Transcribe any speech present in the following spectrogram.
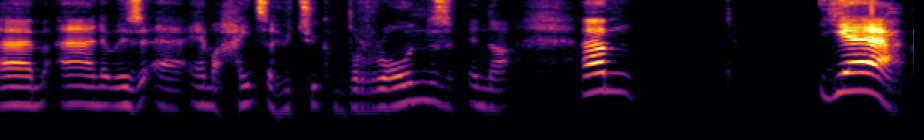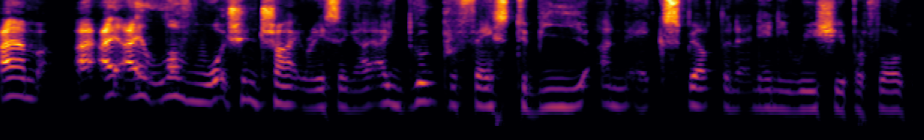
Um, and it was uh, Emma Hinze who took bronze in that. Um, yeah, um, I, I love watching track racing. I, I don't profess to be an expert in it in any way, shape, or form,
